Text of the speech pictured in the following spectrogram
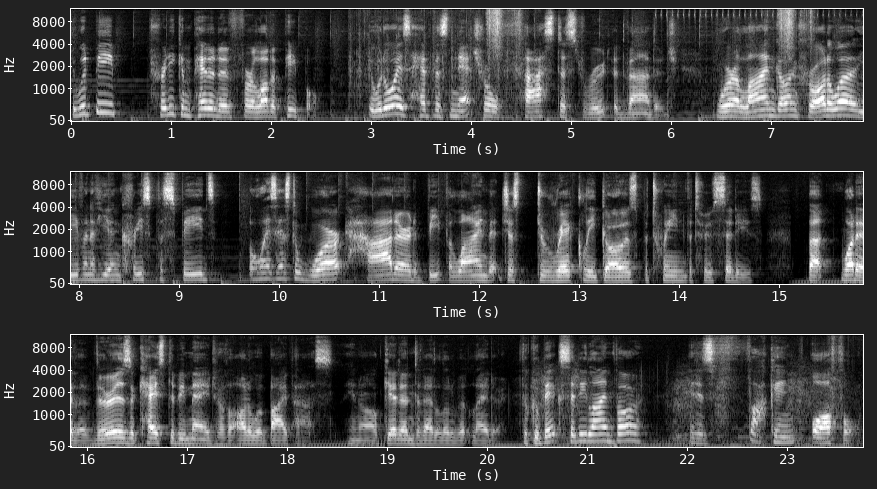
it would be pretty competitive for a lot of people. It would always have this natural fastest route advantage, where a line going through Ottawa, even if you increase the speeds, always has to work harder to beat the line that just directly goes between the two cities. But whatever, there is a case to be made for the Ottawa bypass. You know, I'll get into that a little bit later. The Quebec City line though, it is fucking awful.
